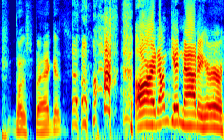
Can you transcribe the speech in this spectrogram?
Those faggots. All right, I'm getting out of here.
